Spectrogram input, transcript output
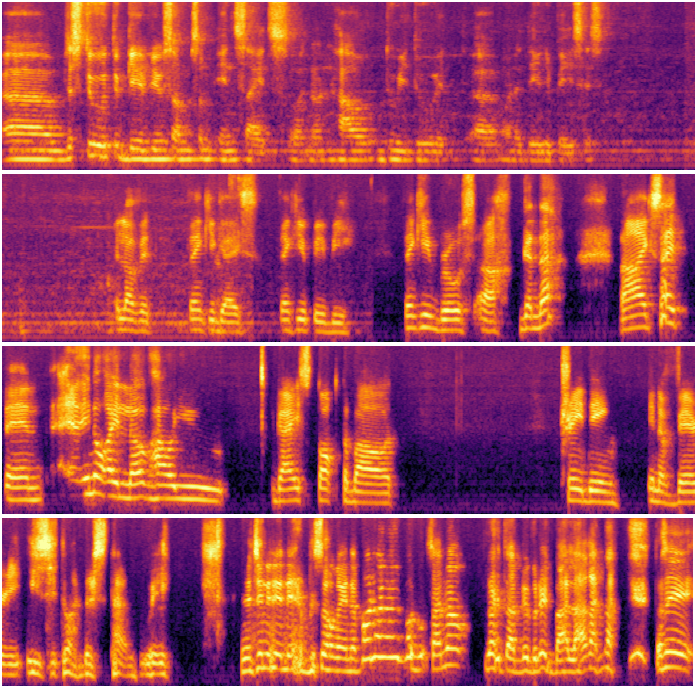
um, just to to give you some some insights on, on how do we do it uh, on a daily basis I love it. Thank you guys. Thank you PB. Thank you bros. Uh, ganda. Nakaka-excite. And you know, I love how you guys talked about trading in a very easy to understand way. Medyo ninenervous ako ngayon na paano pag, sana Lord sabi ko Lord bahala ka na. kasi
